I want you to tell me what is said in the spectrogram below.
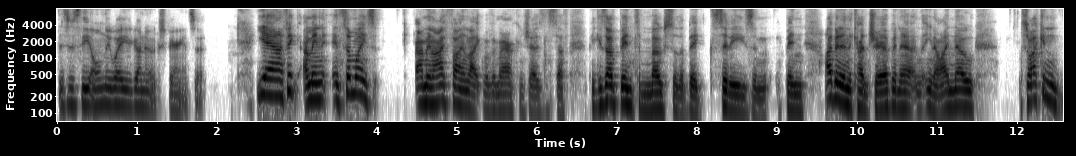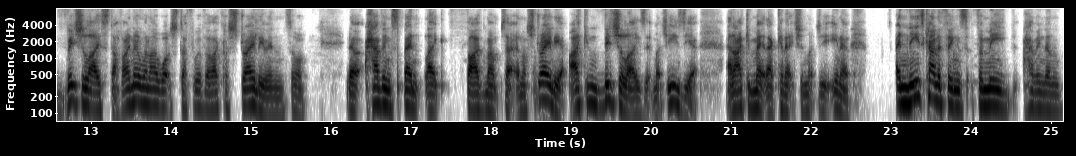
this is the only way you're going to experience it. Yeah, I think. I mean, in some ways, I mean, I find like with American shows and stuff because I've been to most of the big cities and been. I've been in the country. I've been out, you know, I know, so I can visualize stuff. I know when I watch stuff with like Australia and so on. You know, having spent like five months out in Australia, I can visualize it much easier, and I can make that connection much. You know, and these kind of things for me, having done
